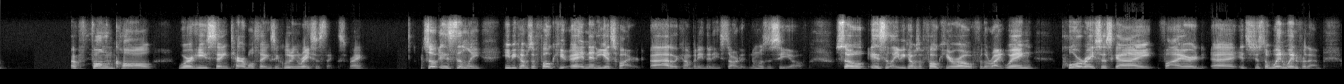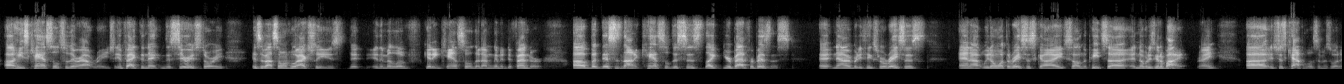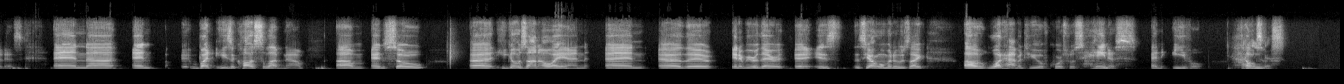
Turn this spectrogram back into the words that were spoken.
a phone call where he's saying terrible things, including racist things. Right. So instantly, he becomes a folk hero, and then he gets fired uh, out of the company that he started and was the CEO. of. So instantly, he becomes a folk hero for the right wing. Poor racist guy fired. Uh, it's just a win-win for them. Uh, he's canceled, so they're outraged. In fact, the ne- the serious story is about someone who actually is in the middle of getting canceled, and I'm going to defend her. Uh, but this is not a cancel. This is like you're bad for business. Uh, now everybody thinks we're racist, and uh, we don't want the racist guy selling the pizza, and nobody's going to buy it. Right? Uh, it's just capitalism, is what it is. And uh, and but he's a cause celeb now, um, and so he goes on OAN, and the interviewer there uh, this young woman who's like, "Oh, what happened to you? Of course, was heinous and evil. Heinous.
